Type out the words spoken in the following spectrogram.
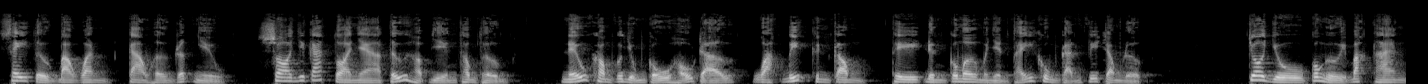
xây tường bao quanh cao hơn rất nhiều so với các tòa nhà tứ hợp diện thông thường. Nếu không có dụng cụ hỗ trợ hoặc biết kinh công thì đừng có mơ mà nhìn thấy khung cảnh phía trong được. Cho dù có người bắt thang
